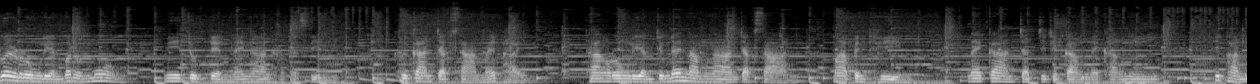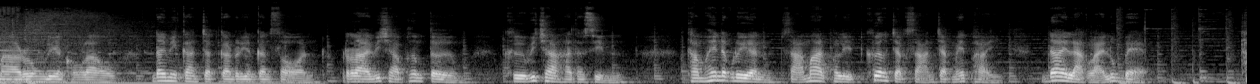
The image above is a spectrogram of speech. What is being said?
ด้วยโรงเรียนบ้านนนม่วง มีจุดเด่นในงานหัตถศิลป์คือการจักสารไม้ไผ่ ทางโรงเรียนจึงได้นำงานจักสารมาเป็นทีม ในการจัดกิจกรรมในครั้งนี้ ที่ผ่านมาโรงเรียนของเราได้มีการจัดการเรียนการสอน รายวิชาเพิ่มเติม คือวิชาหัตถศิลป์ทำให้นักเรียนสามารถผลิตเครื่องจักสารจากไม้ไผ่ ได้หลากหลายรูปแบบท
